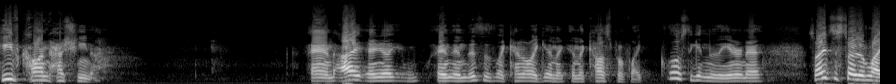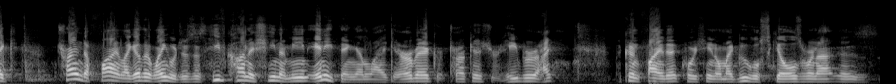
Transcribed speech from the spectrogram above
Hivkan Hashina. And I and, and, this is like kind of like in the, in the cusp of like close to getting to the internet. So I just started like trying to find like other languages. Does Hivkanashina mean anything in like Arabic or Turkish or Hebrew? I, I couldn't find it. Of course, you know, my Google skills were not as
